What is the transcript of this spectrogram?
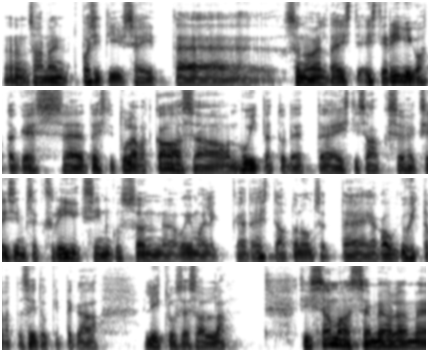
saan ainult positiivseid sõnu öelda Eesti, Eesti riigi kohta, kes tõesti tulevad kaasa, on huvitatud, et Eesti saaks üheks esimeseks riigiks siin, kus on võimalik tõesti autonoomsete ja kaugjuhitavate sõidukitega liikluses olla siis samas me oleme,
